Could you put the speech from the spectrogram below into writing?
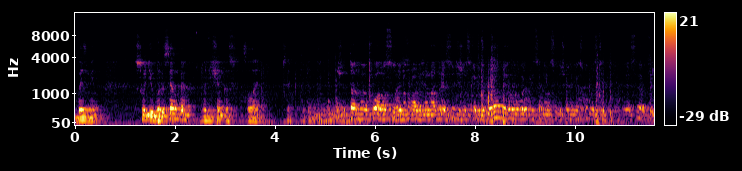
без змін. Судді Борисенка, Мельниченко, Салай. Дана ухвала суду направлена на адресу Ніжинської міської ради, головою апеляційного суду Чернігівської області СР.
